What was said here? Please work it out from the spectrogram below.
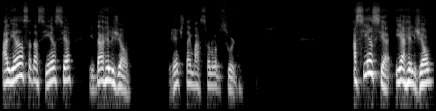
aliança da ciência e da religião. A gente está embaçando um absurdo. A ciência e a religião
